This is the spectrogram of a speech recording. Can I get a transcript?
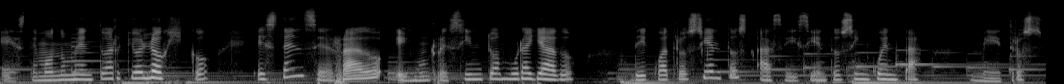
Este monumento arqueológico está encerrado en un recinto amurallado de 400 a 650 metros.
